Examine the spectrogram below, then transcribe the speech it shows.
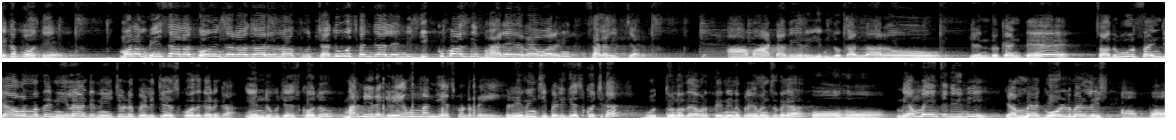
ఇకపోతే మన మీసాల గోవిందరావు గారు నాకు చదువు సంధ్యాలేని దిక్కుమాలది భార్యగా రావాలని సెలవిచ్చారు. ఆ మాట వీరు ఎందుకన్నారు? ఎందుకంటే చదువు సంధ్య ఉన్నది నీలాంటి నీచుడిని పెళ్ళి చేసుకోదు కనుక ఎందుకు చేసుకోదు? మరి నీ దగ్గర ఏముందని చేసుకుంటది? ప్రేమించి పెళ్ళి చేసుకోవచ్చుగా? బుద్ధున్నది ఎవరితే నేను ప్రేమించదుగా? ఓహో. మీ అమ్మ ఏం చదివింది? ఎంఏ గోల్డ్ మెడలిస్ట్ అబ్బా.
